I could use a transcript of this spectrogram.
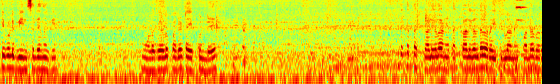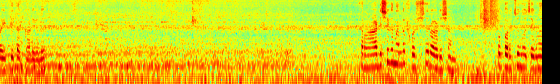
അടിപൊളി ബീൻസ് അല്ലേ നോക്കി മുളകുകൾ പല ടൈപ്പ് ഉണ്ട്. ഇതൊക്കെ തക്കാളികളാണ്. തക്കാളികളുടെ വെറൈറ്റികളാണ് പല വെറൈറ്റി തക്കാളികൾ. റാഡിഷൊക്കെ നല്ല ഫ്രഷ് റാഡിഷാണ് ഇപ്പോൾ പറിച്ചു എന്ന് വെച്ചേക്കണ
